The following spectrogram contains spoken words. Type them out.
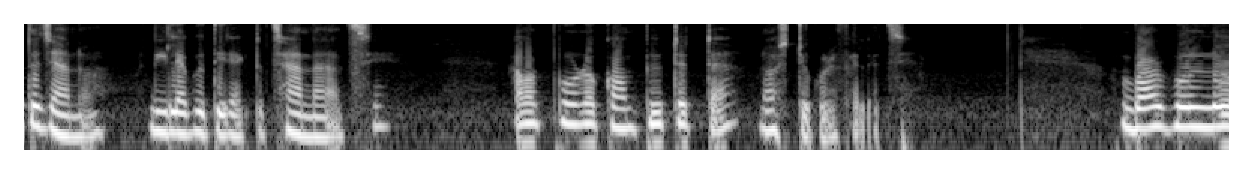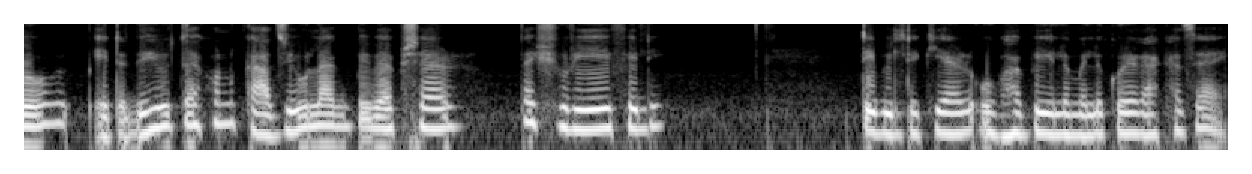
তো জানো, লীলাবতীর একটা ছানা আছে, আমার পুরনো কম্পিউটারটা নষ্ট করে ফেলেছে। বর বলল, এটা যেহেতু এখন কাজেও লাগবে ব্যবসার। তাই সরিয়েই ফেলি। টেবিলটা কি আর ওভাবে এলোমেলো করে রাখা যায়?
